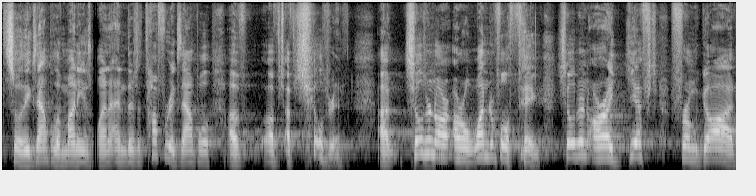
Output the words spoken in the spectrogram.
So the example of money is one, and there's a tougher example of, of, of children. Um, children are, are a wonderful thing. Children are a gift from God.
